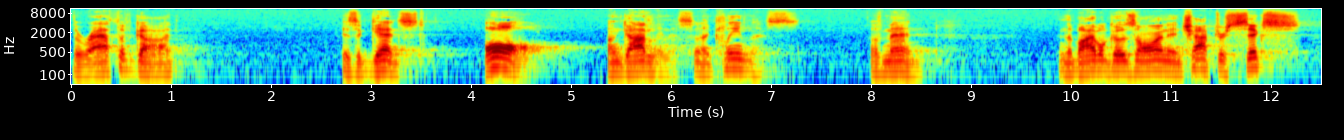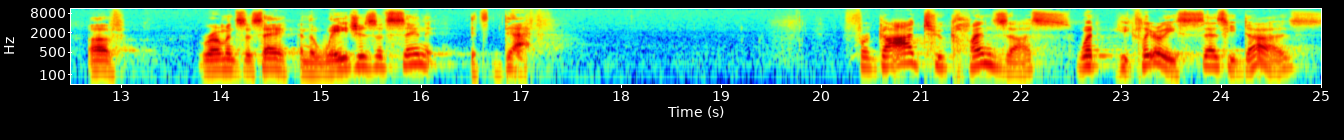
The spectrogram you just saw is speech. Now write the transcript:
The wrath of God is against all ungodliness and uncleanness of men. And the Bible goes on in chapter 6 of Romans to say, and the wages of sin, it's death. For God to cleanse us, what he clearly says he does,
